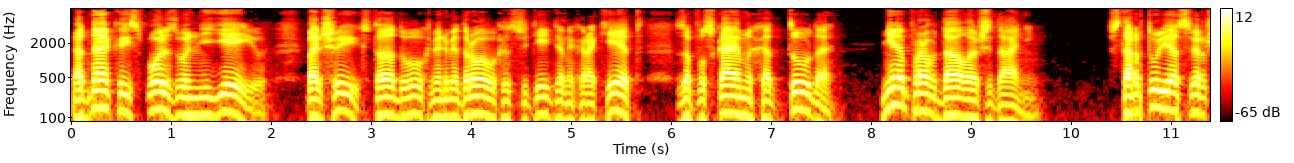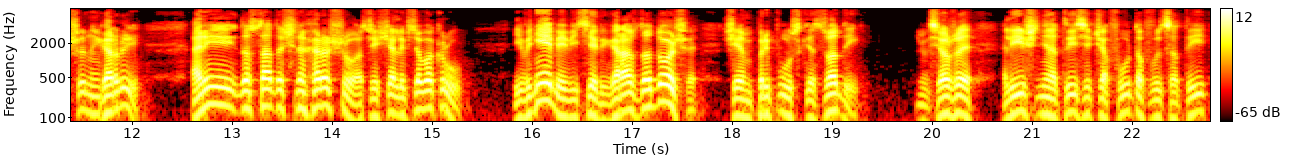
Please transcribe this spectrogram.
Однако использование ею больших 102 миллиметровых осветительных ракет, запускаемых оттуда, не оправдало ожиданий. Стартуя с вершины горы, они достаточно хорошо освещали все вокруг, и в небе висели гораздо дольше, чем при пуске с воды. Все же лишняя тысяча футов высоты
